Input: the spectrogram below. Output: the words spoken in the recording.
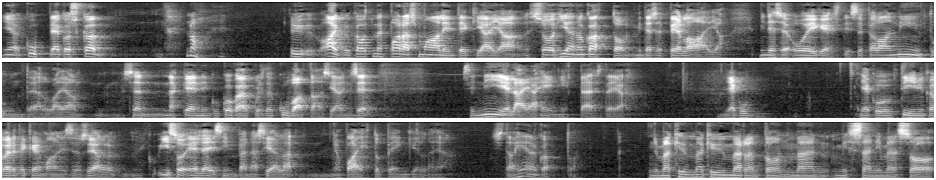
Ja kuppia, koska no, aikakautemme paras maalintekijä ja se on hieno katsoa, miten se pelaa ja miten se oikeasti, se pelaa niin tunteella ja se näkee niin kuin koko ajan, kun sitä kuvataan siellä, niin se, se niin elää ja hengittää sitä ja, ja kun, ja kun tiimikaveri tekee maali, niin se on siellä niin kuin iso eleisimpänä siellä vaihtopenkillä ja sitä on hieno katsoa. Ja mäkin, mäkin ymmärrän ton. Mä en missään nimessä ole,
